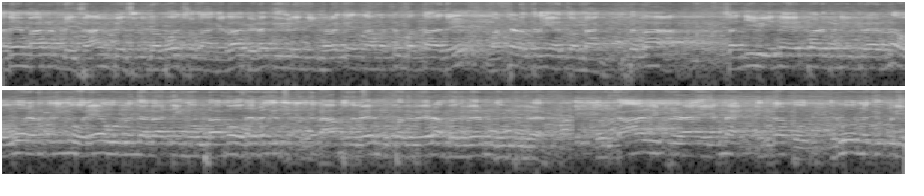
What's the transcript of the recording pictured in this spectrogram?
அதே மாதிரி நம்முடைய சாமி பேசுகின்ற போது சொன்னாங்க எல்லாம் விளக்குகள் இன்னைக்கு விளக்கேற்றினா மட்டும் பத்தாது மற்ற இடத்துலையும் ஏற்றோன்னாங்க இப்போல்லாம் சஞ்சீவி என்ன ஏற்பாடு பண்ணியிருக்கிறாருன்னா ஒவ்வொரு இடத்துலையும் ஒரே ஊர்லேருந்து எல்லாத்தையும் கூப்பிடாம ஒரு இடத்துலையும் வந்து நாற்பது பேர் முப்பது பேர் ஐம்பது பேர்னு கூப்பிட்டுக்கிறார். ஒரு கால் லிட்டர் எண்ணெய் இருந்தால் போதும். உள்ளூரில் இருக்கக்கூடிய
